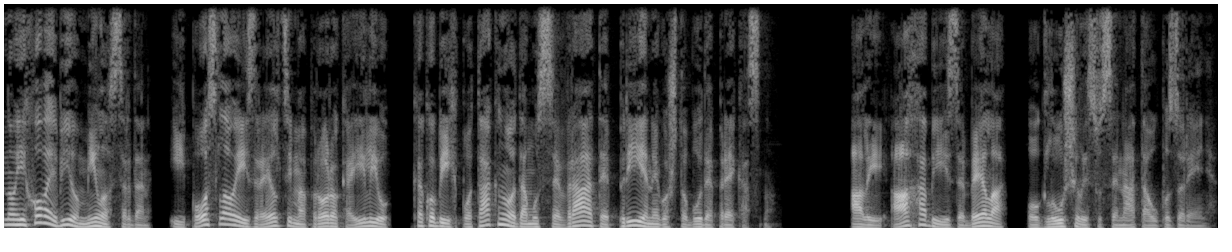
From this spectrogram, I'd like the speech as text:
No Jehova je bio milosrdan i poslao je Izraelcima proroka Iliju kako bi ih potaknuo da mu se vrate prije nego što bude prekasno. Ali Ahab i Izabela oglušili su se na ta upozorenja.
